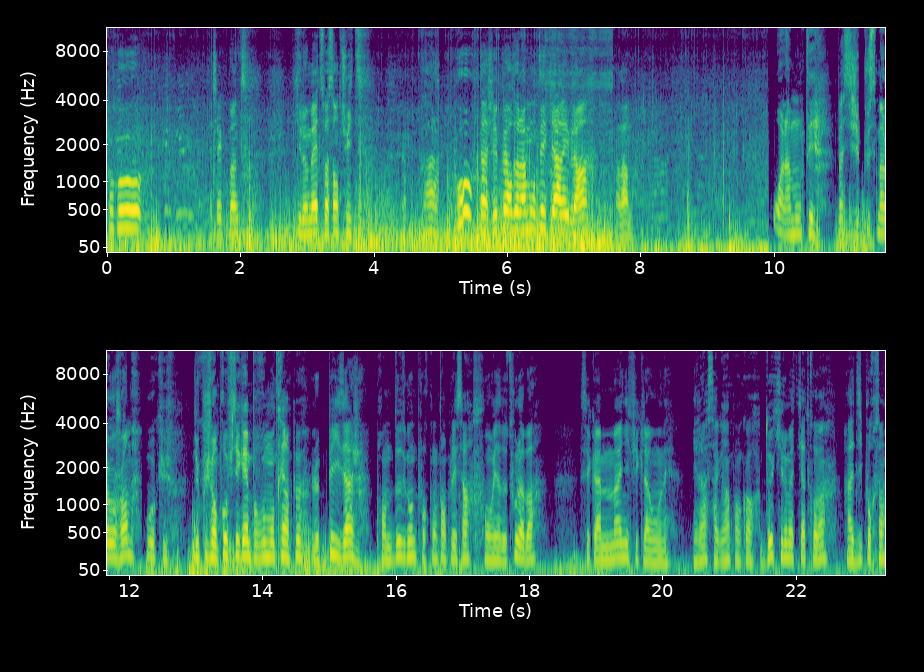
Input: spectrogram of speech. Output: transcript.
Coucou Checkpoint, kilomètre 68. Voilà. Oh, j'ai peur de la montée qui arrive là. Hein. Oh la montée Là si j'ai plus mal aux jambes ou au cul. Du coup je vais en profiter quand même pour vous montrer un peu le paysage. Prendre deux secondes pour contempler ça. On vient de tout là-bas. C'est quand même magnifique là où on est. Et là ça grimpe encore 2 km 80 à 10%.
